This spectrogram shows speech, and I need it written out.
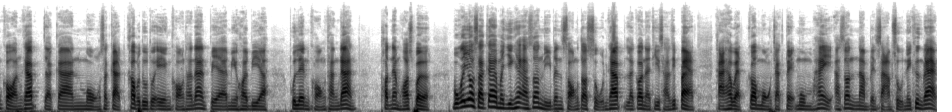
ำก่อนครับ จากการหม่งสกัดเข้าประตูตัวเองของทางด้านเปียร์มีฮอยเบียผู้เล่นของทางด้านท็อตแนมฮอสเปอร์บุกโยซาก้ามายิงให้อาร์ซอลหนีเป็น 2 ต่อ 0 ครับ แล้วก็นาที 38 คายฮาวเวตก็มงจากเตะมุมให้อาร์ซอลนำเป็น 3-0 ในครึ่งแรก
